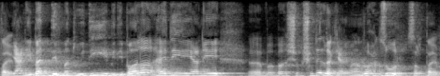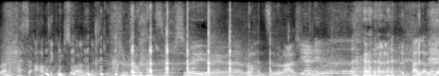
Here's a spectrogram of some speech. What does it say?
طيب. يعني بدل متويدي بديبالا هيدي يعني آه، شو شو بدي أقول لك يعني؟ بدنا نروح نزور صرنا. طيب أنا حس... أعطيكم سؤال نختم. شو هي نروح نزور عجل يعني ما هلا بدي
